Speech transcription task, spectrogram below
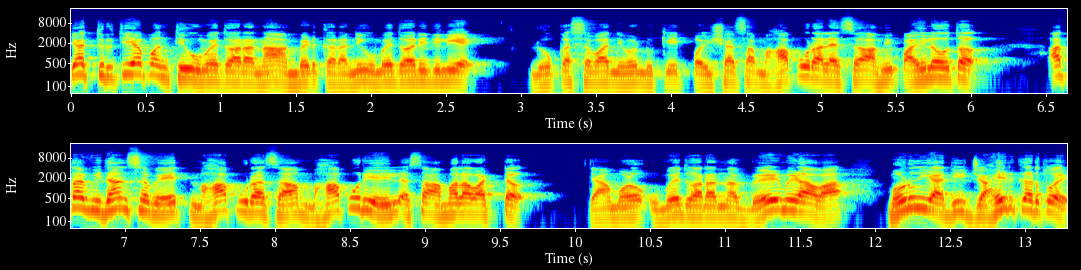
या तृतीयपंथी उमेदवारांना आंबेडकरांनी उमेदवारी दिली आहे. लोकसभा निवडणुकीत पैशाचा महापूर आल्याचं आम्ही पाहिलं होतं. आता विधानसभेत महापुराचा महापूर येईल असं आम्हाला वाटतं. त्यामुळं उमेदवारांना वेळ मिळावा म्हणून यादी जाहीर करतोय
